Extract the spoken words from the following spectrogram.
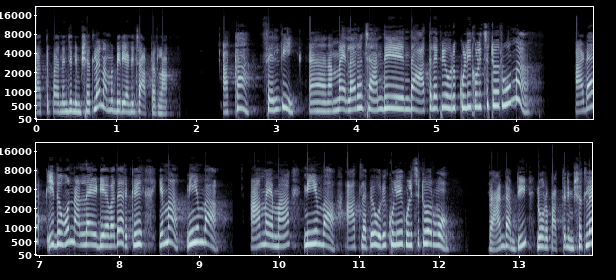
பத்து பதினஞ்சு நிமிஷத்துல நம்ம பிரியாணி சாப்பிடலாம். அக்கா செல்வி நம்ம எல்லாரும் சேர்ந்து இந்த ஆத்துல போய் ஒரு குளி குளிச்சுட்டு வருவோமா? அட இதுவும் நல்ல ஐடியாவா தான் இருக்கு. ஏம்மா நீயும் வா. ஆமாம்மா நீயும் வா. ஆத்துல போய் ஒரு குளியை குளிச்சுட்டு வருவோம். வேண்டாம் டி இன்னொரு பத்து நிமிஷத்துல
